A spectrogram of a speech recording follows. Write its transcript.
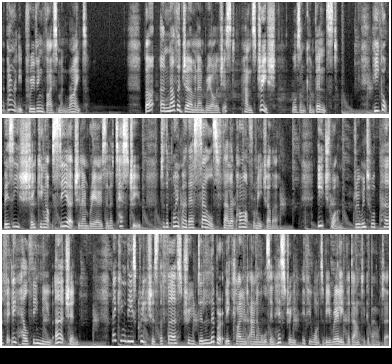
apparently proving Weismann right. But another German embryologist, Hans Driesch, wasn't convinced. He got busy shaking up sea urchin embryos in a test tube to the point where their cells fell apart from each other. Each one grew into a perfectly healthy new urchin, making these creatures the first true deliberately cloned animals in history, if you want to be really pedantic about it.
